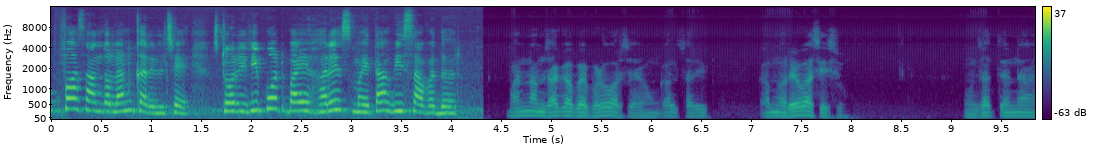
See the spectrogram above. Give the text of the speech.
ઉપવાસ આંદોલન કરેલ છે. Story report by Haresh Mehta, Visavadar. મારું નામ જાગાભાઈ ભડવાર છે. હું કાલસારી ગામનો રહેવાસી છું. હું જાતે ના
